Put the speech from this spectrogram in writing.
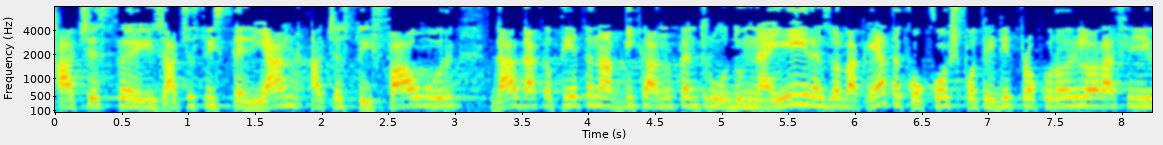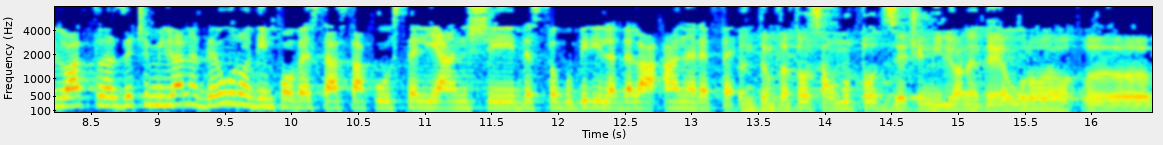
acestui, acestui stelian, acestui faur, da? dacă prietena Bica nu pentru dumnea ei rezolva că iată Cocoș, potrivit procurorilor, ar fi luat 10 milioane de euro din povestea asta cu stelian și despăgubirile de la ANRP. Întâmplător sau nu tot 10 milioane de euro uh,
